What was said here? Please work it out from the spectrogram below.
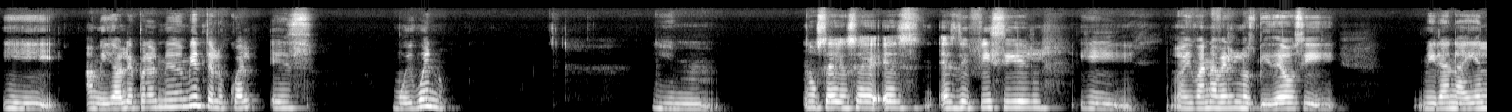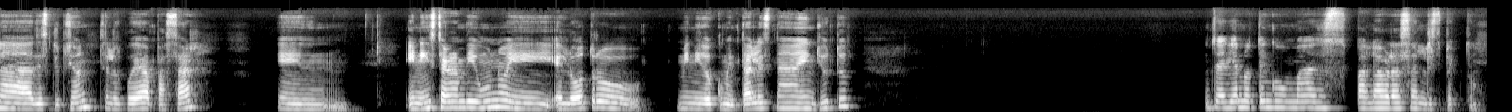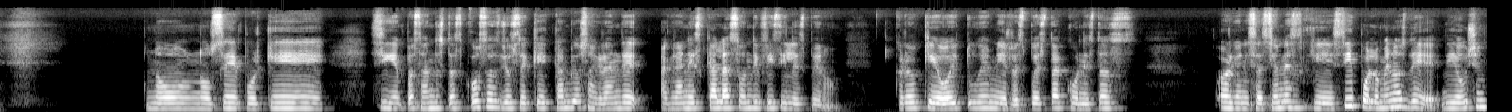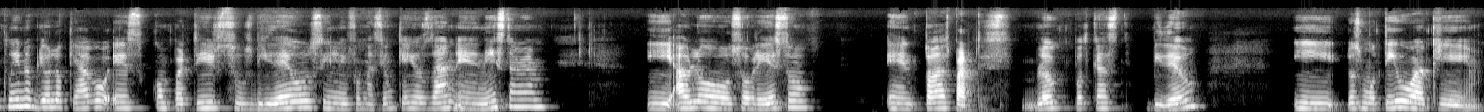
y amigable para el medio ambiente, lo cual es muy bueno. Mm, no sé, yo sé, es, es difícil y ahí van a ver los videos y miran ahí en la descripción, se los voy a pasar. En, en Instagram vi uno y el otro mini documental está en YouTube. O sea, ya no tengo más palabras al respecto. No, no sé por qué siguen pasando estas cosas. Yo sé que cambios a, grande, a gran escala son difíciles, pero creo que hoy tuve mi respuesta con estas organizaciones que sí, por lo menos de Ocean Cleanup, yo lo que hago es compartir sus videos y la información que ellos dan en Instagram y hablo sobre eso en todas partes, blog, podcast, video y los motivo a que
